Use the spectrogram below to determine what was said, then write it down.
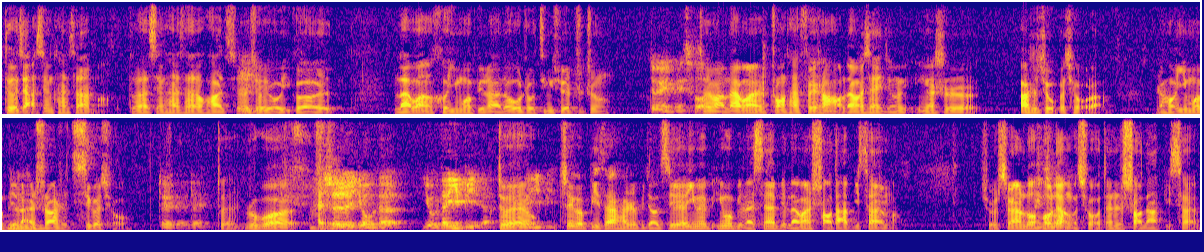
德甲先开赛嘛，德甲先开赛的话，其实就有一个莱万和伊莫比莱的欧洲金靴之争，对，没错。对吧？莱万状态非常好，莱万现在已经应该是二十九个球了，然后伊莫比莱嗯是二十七个球。对对对，对，如果还是有的有的一比的，有的比对。这个比赛还是比较激烈，因为伊莫比莱现在比莱万少打比赛嘛，就是虽然落后两个球，但是少打比赛了。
